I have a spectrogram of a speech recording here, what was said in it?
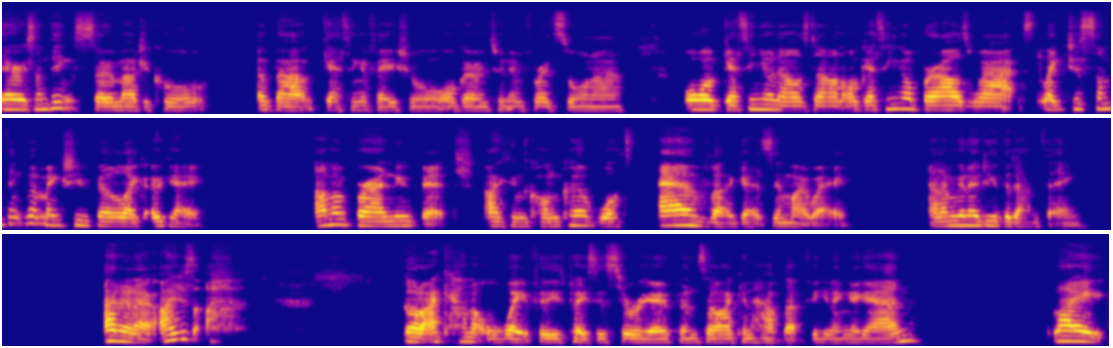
there is something so magical about getting a facial or going to an infrared sauna or getting your nails done or getting your brows waxed. Like just something that makes you feel like, okay, I'm a brand new bitch. I can conquer whatever gets in my way. And I'm going to do the damn thing. I don't know. I just, God, I cannot wait for these places to reopen so I can have that feeling again. Like,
